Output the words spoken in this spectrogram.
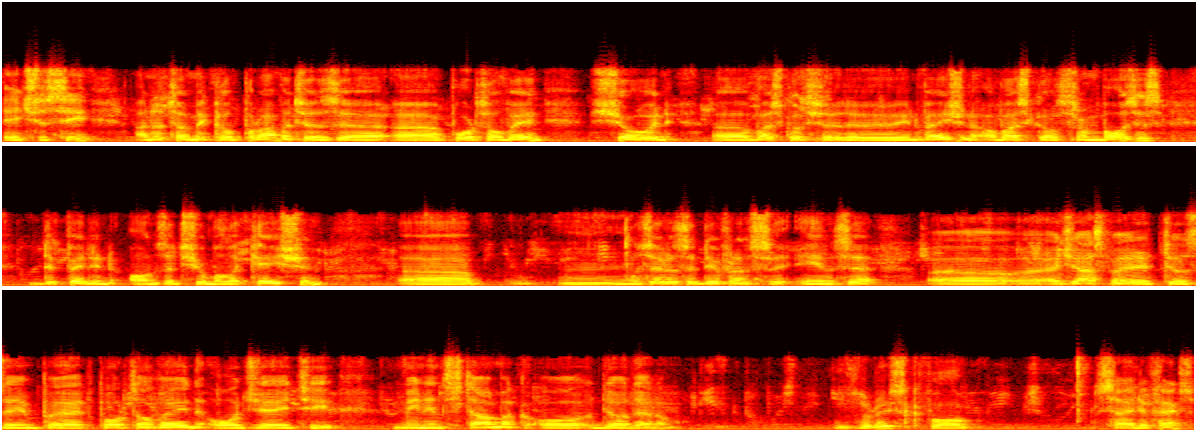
HCC, anatomical parameters, uh, uh, portal vein, showing uh, vascular uh, invasion or vascular thrombosis, depending on the tumor location. Mm, there is a difference in the adjustment to the impaired portal vein or JT, meaning stomach or duodenum. The risk for side effects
